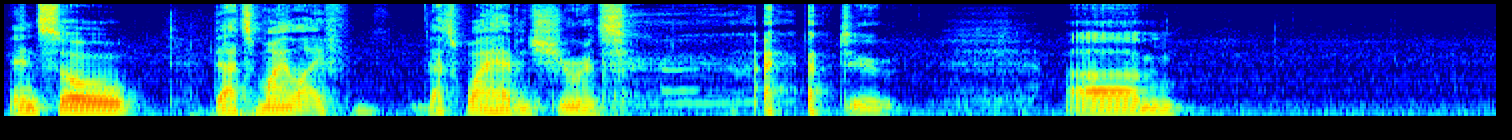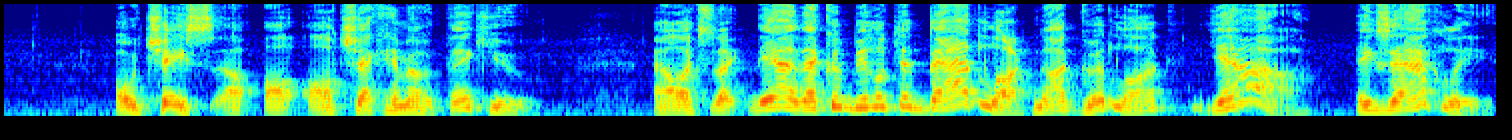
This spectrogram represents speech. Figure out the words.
and so that's my life. That's why I have insurance. I have to. Um, Oh, Chase, uh, I'll, I'll check him out. Thank you. Alex like, yeah, that could be looked at bad luck, not good luck. Yeah, exactly.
